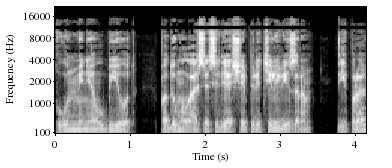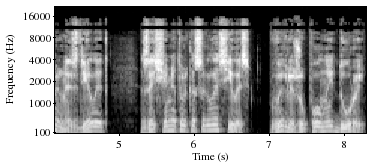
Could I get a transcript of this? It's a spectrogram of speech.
«Он меня убьет», — подумала Ася, сидящая перед телевизором. «И правильно сделает. Зачем я только согласилась? Выгляжу полной дурой.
